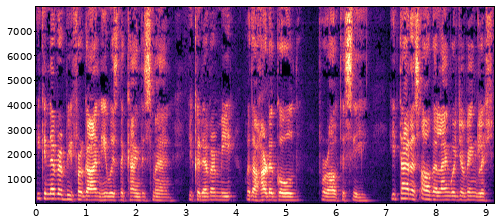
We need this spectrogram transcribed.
He can never be forgotten. He was the kindest man you could ever meet with a heart of gold for all to see. He taught us all the language of English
